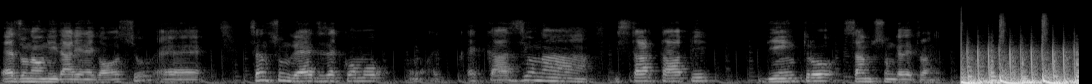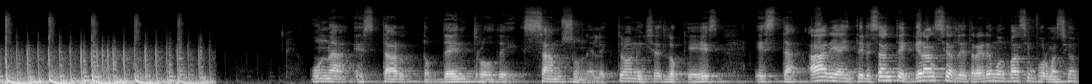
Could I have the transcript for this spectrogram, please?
es una unidad de negocio. Eh, Samsung Ads es como, es casi una startup dentro Samsung Electronics. Una startup dentro de Samsung Electronics es lo que es esta área. Interesante, gracias, le traeremos más información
